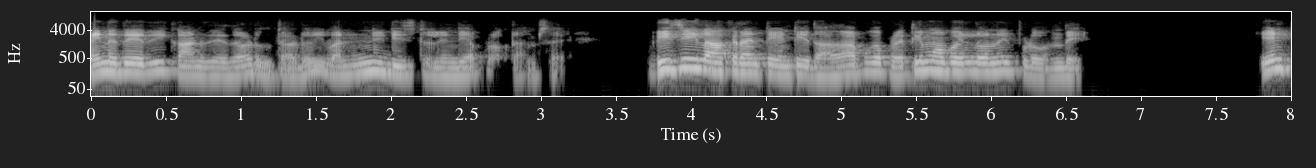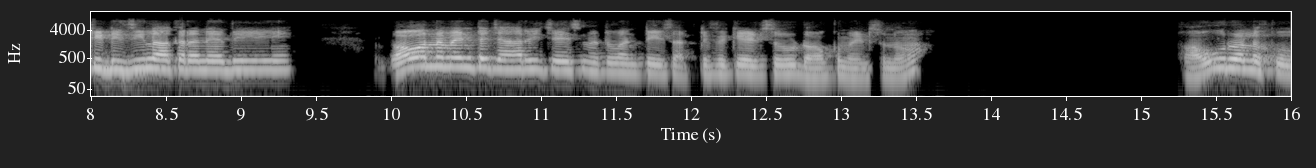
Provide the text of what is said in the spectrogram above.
అయినదేది, కానిదేదో అడుగుతాడు. ఇవన్నీ డిజిటల్ ఇండియా ప్రోగ్రామ్సే. డిజిలాకర్ అంటే ఏంటి? దాదాపుగా ప్రతి మొబైల్‌లోనూ ఇప్పుడు ఉంది. ఏంటి డిజిలాకర్ అనేది? గవర్నమెంట్ జారీ చేసినటువంటి సర్టిఫికేట్స్, డాక్యుమెంట్స్‌ను పౌరులకు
